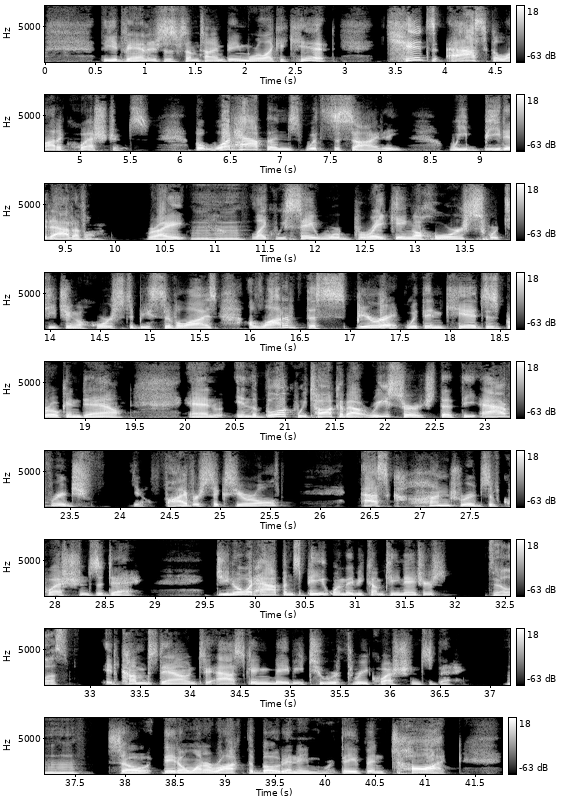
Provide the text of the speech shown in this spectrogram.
the advantages of sometimes being more like a kid. Kids ask a lot of questions, but what happens with society? We beat it out of them right? Mm-hmm. Like we say, we're breaking a horse, we're teaching a horse to be civilized. A lot of the spirit within kids is broken down. And in the book, we talk about research that the average you know, five or six year old ask hundreds of questions a day. Do you know what happens, Pete, when they become teenagers? Tell us. It comes down to asking maybe two or three questions a day. Mm-hmm. So they don't want to rock the boat anymore. They've been taught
